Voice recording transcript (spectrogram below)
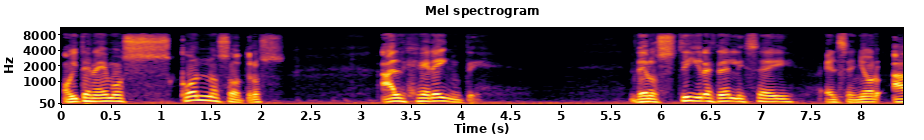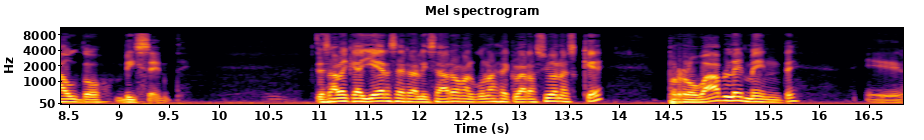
hoy tenemos con nosotros al gerente de los Tigres del Licey, el señor Audo Vicente. Usted sabe que ayer se realizaron algunas declaraciones que probablemente, eh,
